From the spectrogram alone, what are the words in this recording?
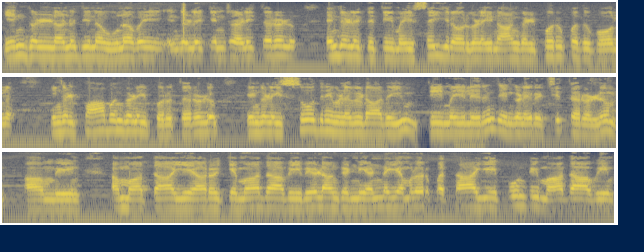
எங்கள் அணுதின உணவை எங்களுக்கென்று அளித்தருளும் எங்களுக்கு தீமை செய்கிறவர்களை நாங்கள் பொறுப்பது போல எங்கள் பாவங்களை பொறுத்தருளும் எங்களை சோதனை விளவிடாதையும் தீமையிலிருந்து எங்களை ரசித்தருளும் ஆமீன். அம்மா தாயே ஆரோக்கிய மாதாவி வேளாங்கண்ணி அன்னை அமலோற்ப தாயே பூண்டி மாதாவி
